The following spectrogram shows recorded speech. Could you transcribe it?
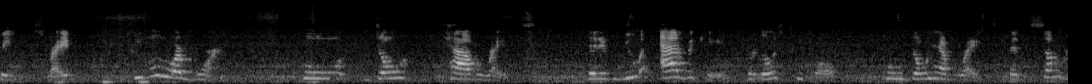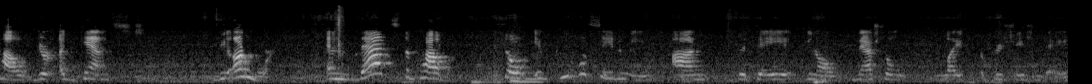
babies, right? People who are born who don't have rights, that if you advocate for those people who don't have rights, that somehow you're against the unborn. And that's the problem. So mm-hmm. if people say to me on the day, you know, National Life Appreciation Day,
